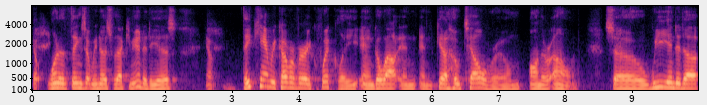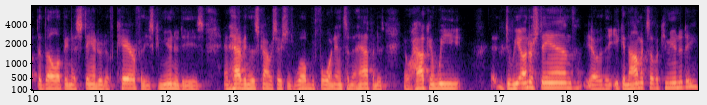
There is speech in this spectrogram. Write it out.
You know, one of the things that we noticed for that community is, you know, they can't recover very quickly and go out and, and get a hotel room on their own. So we ended up developing a standard of care for these communities and having those conversations well before an incident happened is, you know, how can we do we understand you know the economics of a community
